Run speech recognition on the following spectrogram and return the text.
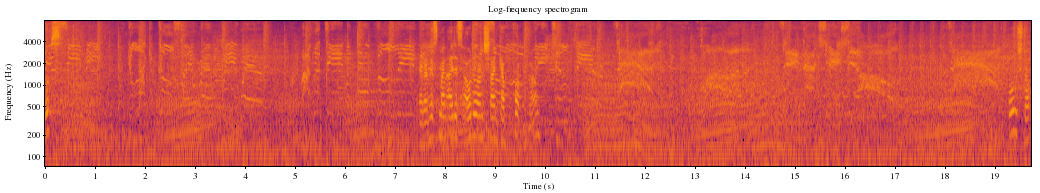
Ups. Ja, dann ist mein altes Auto anscheinend kaputt, ne? Oh, stopp.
